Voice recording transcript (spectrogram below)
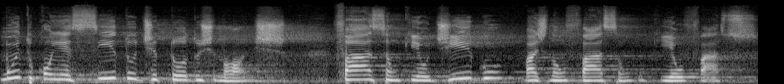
muito conhecido de todos nós. Façam o que eu digo, mas não façam o que eu faço.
